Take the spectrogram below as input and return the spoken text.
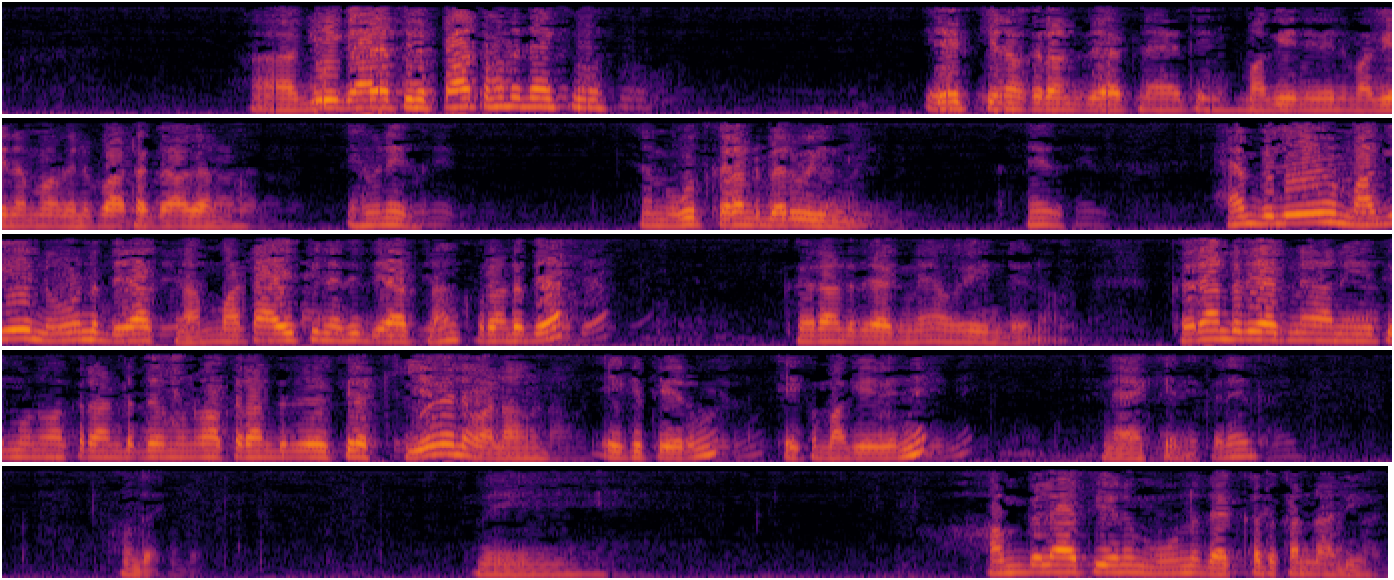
ආ ගේ ගාලා තියෙන පාට හොඳ නැහැ කිව්වොත්. ඒත් කියන කරන්න දෙයක් නැහැ. ඉතින් මගේ නෙවෙයිනේ මගේ නම වෙන පාටක් ගා ගන්නවා. එහෙම නේද? එහෙනම් මොකුත් කරන්න බැරුව ඉන්නේ. නේද? හැම වෙලේම මගේ නොවන දෙයක් නම් මට අයිති නැති දෙයක් නම් කරන්න දෙයක් කරන්න දෙයක් නැහැ ඔය ඉන්න වෙනවා. කරන්න දෙයක් නෑ අනේ ඉතින් මොනවා කරන්නද මොනවා කරන්නද කියලා කියවෙනවා නම් ඒකේ තේරුම ඒක මගේ වෙන්නේ නෑ කියන එක නේද හොඳයි මේ හම්බෙලා තියෙන මූණ දැක්කද කන්නඩියෙන්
